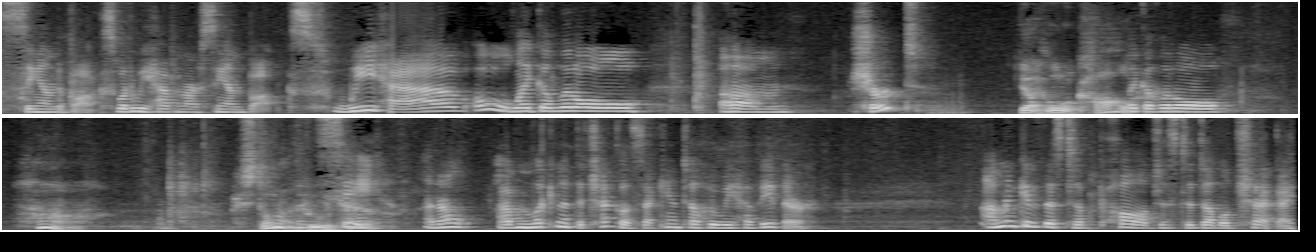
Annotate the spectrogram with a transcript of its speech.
sandbox. What do we have in our sandbox? We have, oh, like a little um, shirt. Yeah, like a little collar. Like a little, Huh. I still don't know who we let's see. have. I don't, I'm looking at the checklist. I can't tell who we have either. I'm going to give this to Paul just to double check. I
